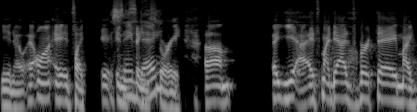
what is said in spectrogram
You know, it's like insane day? story. Um, Uh, yeah, it's my dad's wow. birthday, my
